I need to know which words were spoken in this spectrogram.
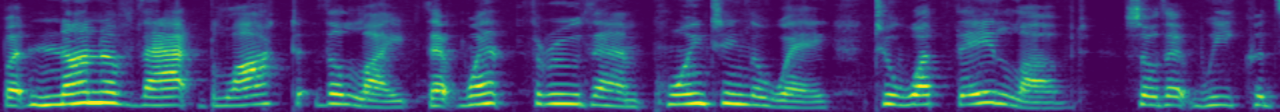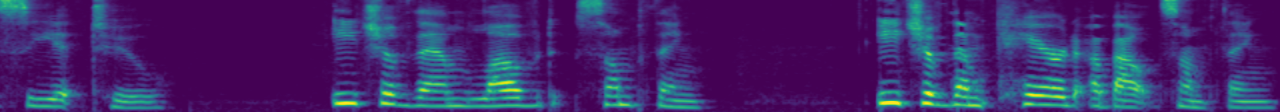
But none of that blocked the light that went through them, pointing the way to what they loved so that we could see it too. Each of them loved something. Each of them cared about something.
